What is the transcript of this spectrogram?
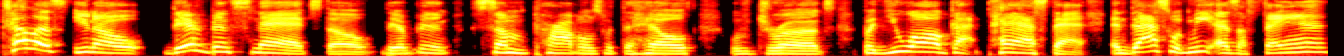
Tell us, you know, there have been snags though. There have been some problems with the health, with drugs, but you all got past that. And that's what me as a fan,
